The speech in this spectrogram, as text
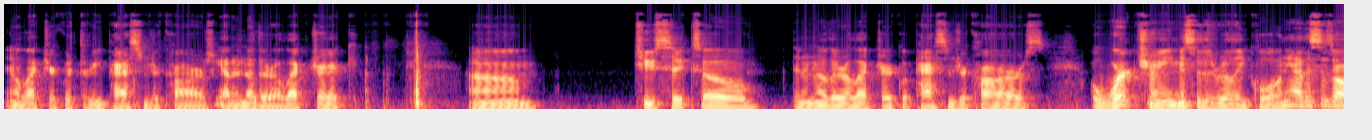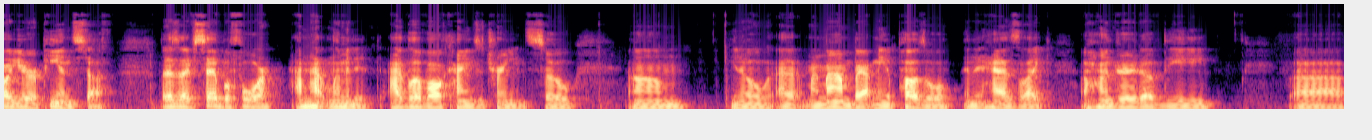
an electric with three passenger cars. We got another electric, um, 260, then another electric with passenger cars, a work train. This is really cool. And yeah, this is all European stuff. But as I've said before, I'm not limited. I love all kinds of trains. So, um, you know, I, my mom bought me a puzzle and it has like a hundred of the uh,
